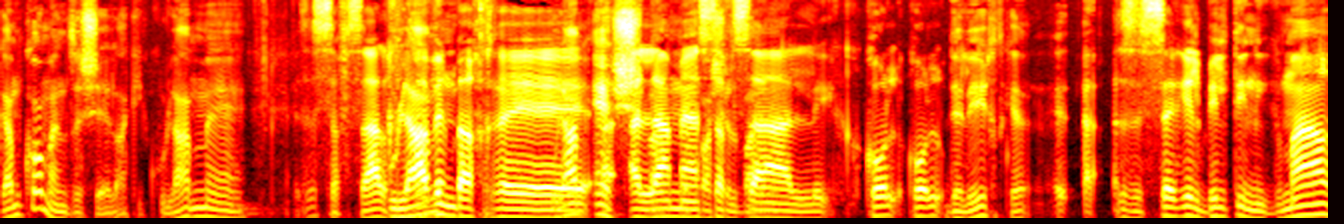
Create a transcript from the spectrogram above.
גם קומן זה שאלה, כי כולם... אה, איזה ספסל, כולם- אבנבך אה, כולם אש עלה מהספסל, כל, כל, דליכט, כן. זה סגל בלתי נגמר.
